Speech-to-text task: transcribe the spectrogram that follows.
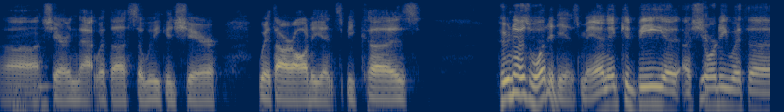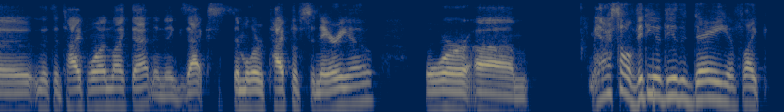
uh, sharing that with us, so we could share with our audience because who knows what it is, man? It could be a, a shorty with a with a type one like that, an exact similar type of scenario, or um, man, I saw a video the other day of like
